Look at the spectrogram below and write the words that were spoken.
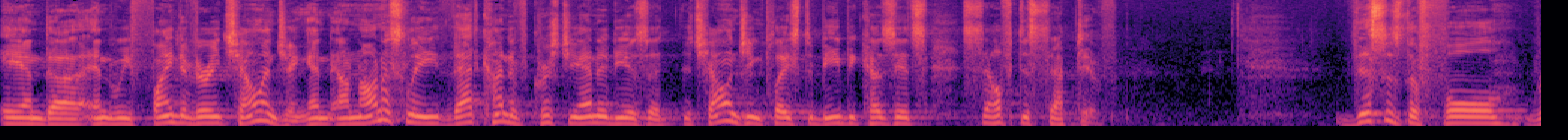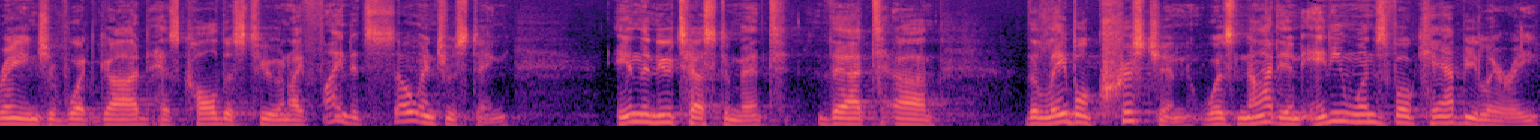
And, uh, and we find it very challenging. And, and honestly, that kind of Christianity is a, a challenging place to be because it's self deceptive. This is the full range of what God has called us to. And I find it so interesting in the New Testament that uh, the label Christian was not in anyone's vocabulary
